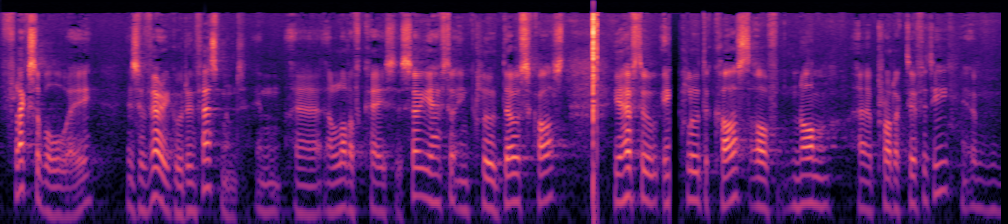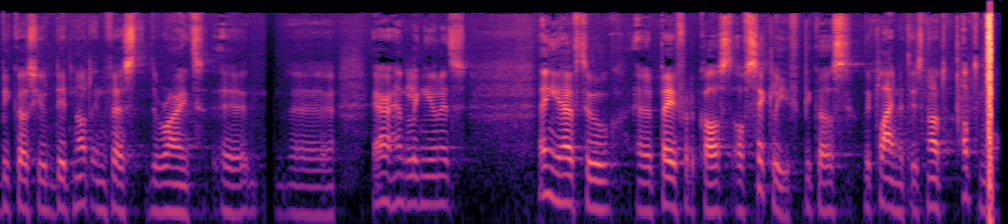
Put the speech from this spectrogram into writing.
flexible way is a very good investment in uh, a lot of cases. So you have to include those costs. You have to include the cost of non uh, productivity uh, because you did not invest the right uh, uh, air handling units. And you have to pay for the cost of sick leave because the climate is not optimal.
